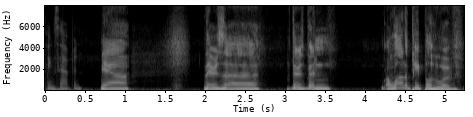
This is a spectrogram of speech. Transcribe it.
Things happen. yeah there's a there's been a lot of people who have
